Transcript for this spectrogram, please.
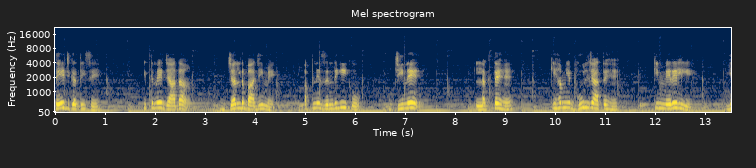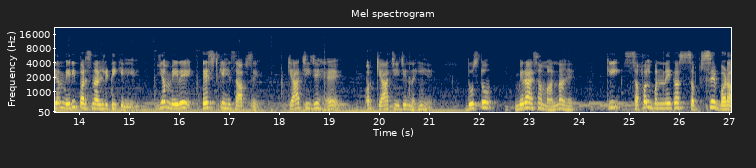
तेज गति से, इतने ज़्यादा जल्दबाजी में अपनी ज़िंदगी को जीने लगते हैं कि हम ये भूल जाते हैं कि मेरे लिए या मेरी पर्सनालिटी के लिए या मेरे टेस्ट के हिसाब से क्या चीज़ें हैं और क्या चीज़ें नहीं हैं। दोस्तों, मेरा ऐसा मानना है कि सफल बनने का सबसे बड़ा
